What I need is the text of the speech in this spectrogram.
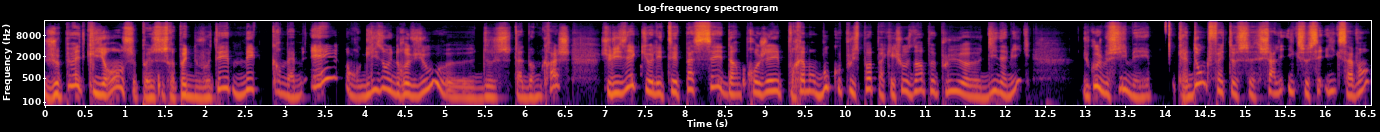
je peux être client, ce ne serait pas une nouveauté, mais quand même. Et en lisant une review euh, de cet album Crash, je lisais qu'elle était passée d'un projet vraiment beaucoup plus pop à quelque chose d'un peu plus euh, dynamique. Du coup, je me suis dit, mais qu'a donc fait ce Charlie XCX avant?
